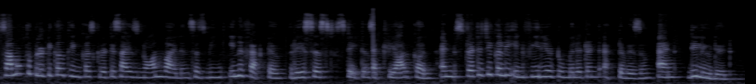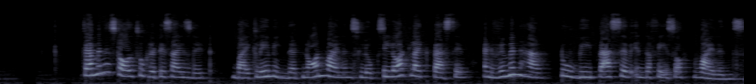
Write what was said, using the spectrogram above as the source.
Some of the political thinkers criticize non-violence as being ineffective, racist, status, patriarchal, and strategically inferior to militant activism and deluded. Feminists also criticized it by claiming that non-violence looks a lot like passive and women have to be passive in the face of violence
